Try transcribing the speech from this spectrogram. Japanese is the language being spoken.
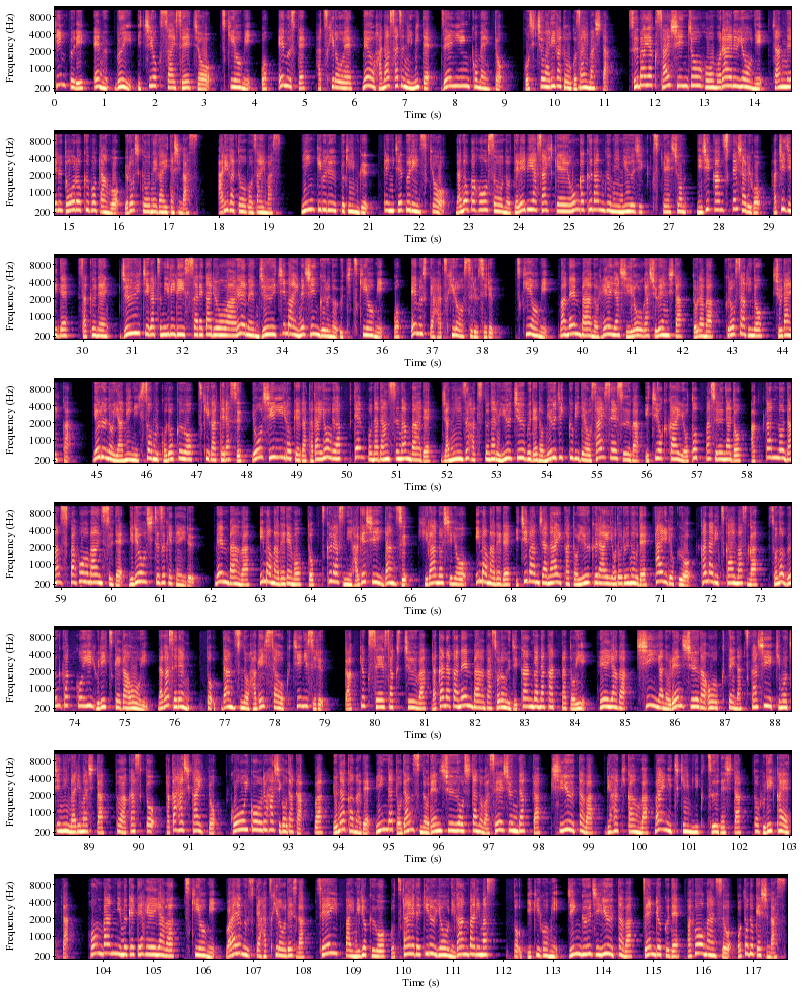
キンプリ MV1 億再生超、ツキヨミを M ステ初披露へ目を離さずに見て全員コメント。ご視聴ありがとうございました。素早く最新情報をもらえるようにチャンネル登録ボタンをよろしくお願いいたします。ありがとうございます。人気グループ King & Prince 今日7日放送のテレビ朝日系音楽番組ミュージックステーション2時間スペシャル後8時で昨年11月にリリースされた両 R 面11枚目シングルのうちツキヨミを M ステ初披露するする。月読みはメンバーの平野志陽が主演したドラマ、クロサギの主題歌。夜の闇に潜む孤独を月が照らす、陽子色気が漂うアップテンポなダンスナンバーで、ジャニーズ初となる YouTube でのミュージックビデオ再生数が1億回を突破するなど、圧巻のダンスパフォーマンスで魅了し続けている。メンバーは今まででもトップクラスに激しいダンス、平野仕様、今までで一番じゃないかというくらい踊るので体力をかなり使いますが、その分かっこいい振り付けが多い、長瀬廉とダンスの激しさを口にする。楽曲制作中はなかなかメンバーが揃う時間がなかったといい、平野が深夜の練習が多くて懐かしい気持ちになりました、と明かすと、高橋海人、こうイコールはしご高は夜中までみんなとダンスの練習をしたのは青春だった。岸優太は、リハ期間は毎日筋肉痛でした、と振り返った。本番に向けて平野は、ツキヨミ、を M ステ初披露ですが、精一杯魅力をお伝えできるように頑張ります。と意気込み、神宮寺勇太は全力でパフォーマンスをお届けします。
